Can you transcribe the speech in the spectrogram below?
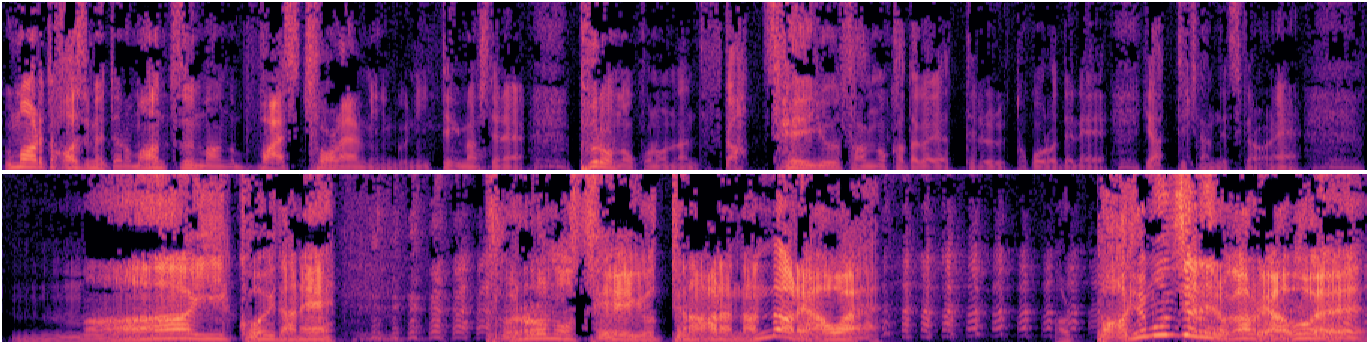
生まれて初めてのマンツーマンのバイストレーニングに行ってきましてね、プロのこの、なんですか、声優さんの方がやってるところでね、やってきたんですけどね、まあ、いい声だね。プロの声優ってのはあれなんだあれや、おい。あれ、化け物じゃねえのか、あれや、おい。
